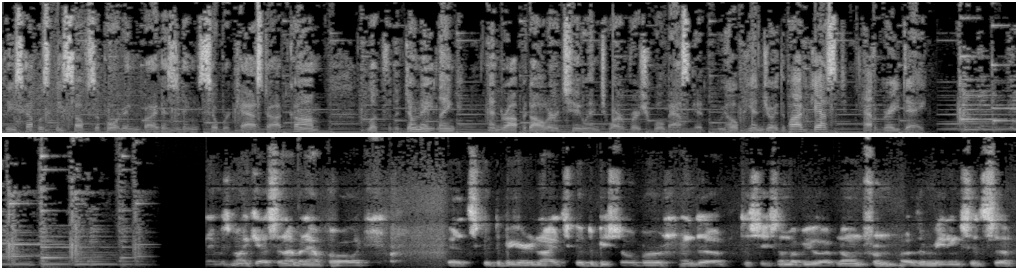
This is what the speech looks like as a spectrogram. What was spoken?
please help us be self-supporting by visiting Sobercast.com, look for the donate link, and drop a dollar or two into our virtual basket. We hope you enjoy the podcast. Have a great day. My name is Mike Essen. I'm an alcoholic. It's good to be here tonight. It's good to be sober and uh, to see some of you I've known from other meetings. It's uh,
